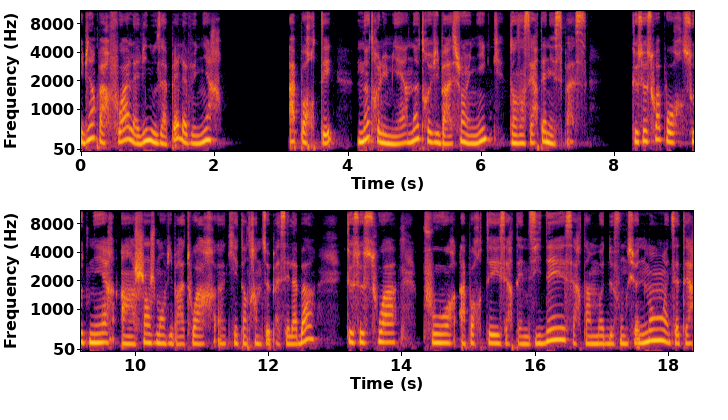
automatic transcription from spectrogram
eh bien parfois la vie nous appelle à venir apporter notre lumière, notre vibration unique dans un certain espace que ce soit pour soutenir un changement vibratoire euh, qui est en train de se passer là-bas, que ce soit pour apporter certaines idées, certains modes de fonctionnement, etc.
